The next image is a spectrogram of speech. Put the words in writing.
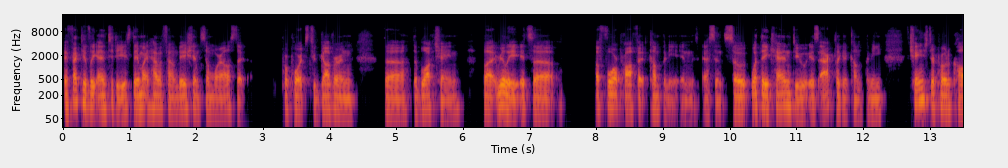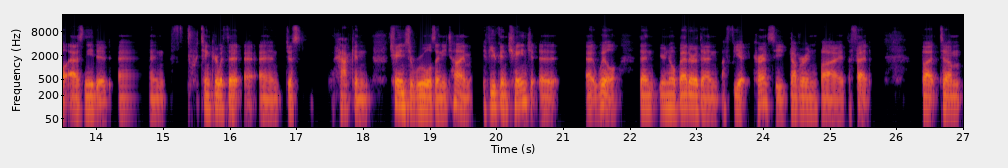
effectively entities. They might have a foundation somewhere else that purports to govern the the blockchain but really it's a a for-profit company in essence. So what they can do is act like a company change their protocol as needed and, and tinker with it and just hack and change the rules anytime. If you can change it uh, at will then you're no better than a fiat currency governed by the Fed. But um,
